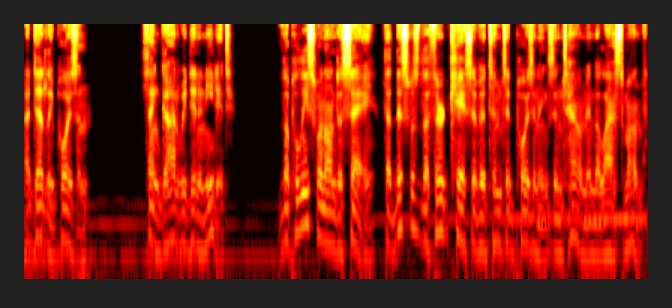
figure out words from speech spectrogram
a deadly poison. Thank God we didn't eat it. The police went on to say that this was the third case of attempted poisonings in town in the last month.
